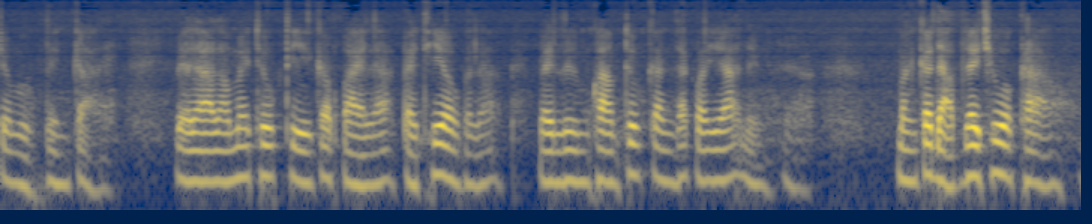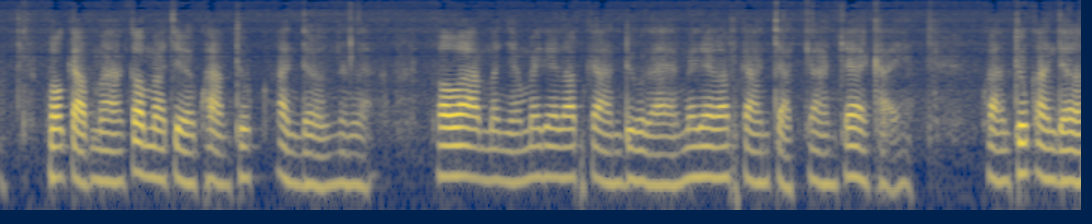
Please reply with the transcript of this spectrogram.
จมูกเล่นกาย เวลาเราไม่ทุกข์ทีก็ไปแล้วไปเที่ยวกันแล้วไปลืมความทุกข์กันสักระยะหนึ่งมันก็ดับได้ชั่วคราว พอกลับมาก็มาเจอความทุกข์อันเดิมนั่นแหละ เพราะว่ามันยังไม่ได้รับการดูแล ไม่ได้รับการจัดการแก้ไข ความทุกข์อันเดิม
